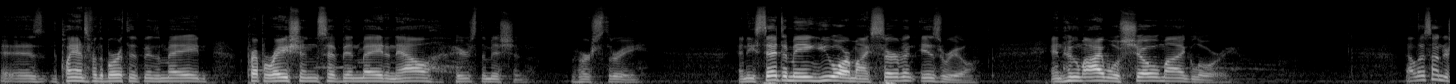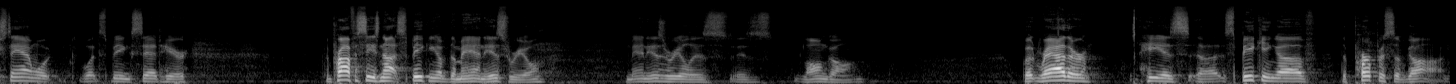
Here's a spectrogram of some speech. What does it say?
the plans for the birth have been made, preparations have been made, and now here's the mission. Verse 3. And he said to me, You are my servant Israel, in whom I will show my glory. Now let's understand what, what's being said here. The prophecy is not speaking of the man Israel. Man Israel is, is long gone. But rather, he is uh, speaking of the purpose of God.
